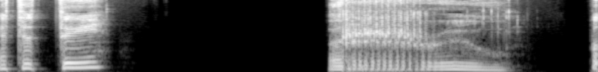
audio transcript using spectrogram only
это ты?» «Рыл», —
